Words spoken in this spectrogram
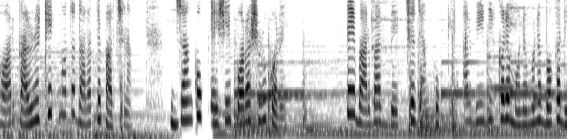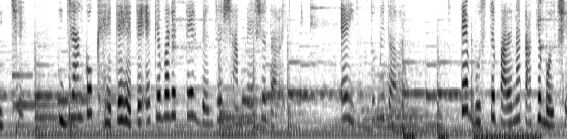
হওয়ার কারণে ঠিক মতো দাঁড়াতে পারছে না। জাঙ্কুক এসেই পড়া শুরু করে। তে বারবার দেখছে জাঙ্কুককে আর বিড়বিড় করে মনে মনে বকা দিচ্ছে। জাঙ্কুক হেঁটে হেঁটে একেবারে তের বেঞ্চের সামনে এসে দাঁড়ায়। এই, তুমি দাঁড়াও। তে বুঝতে পারে না কাকে বলছে।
